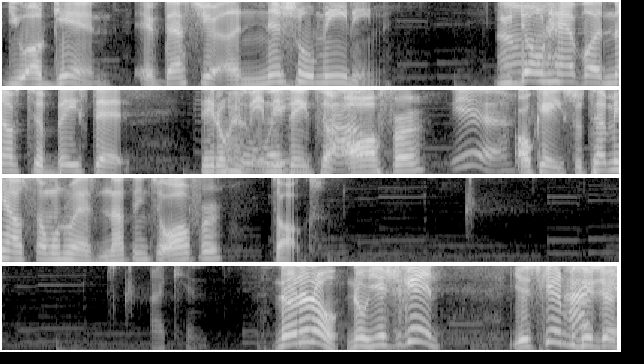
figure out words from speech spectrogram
you again, if that's your initial meeting, you Uh-huh. don't have enough to base that they don't have anything to talk? offer. Yeah. Okay, so tell me how someone who has nothing to offer talks. No, no, no, no. Yes, you can. Yes, you can because you're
